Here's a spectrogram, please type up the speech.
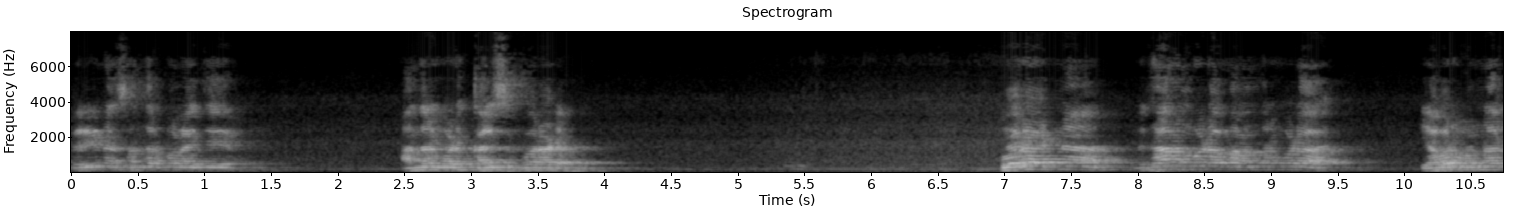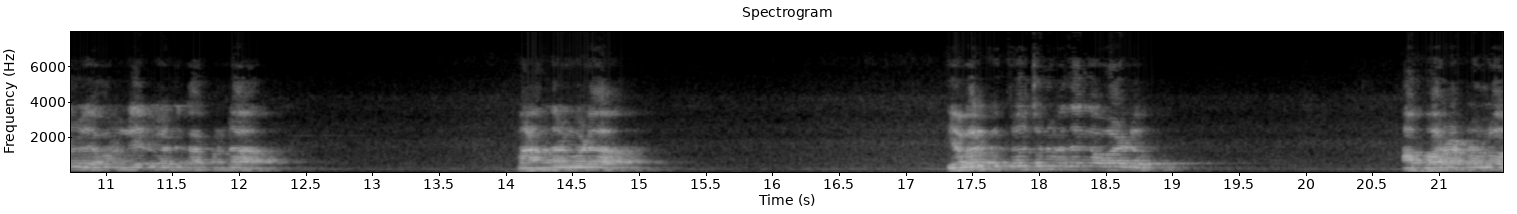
పెరిగిన సందర్భంలో అయితే అందరం కూడా కలిసి పోరాడాం. పోరాడిన విధానం కూడా మనందరం కూడా ఎవరు ఉన్నారు ఎవరు లేరు అని కాకుండా మనందరం కూడా ఎవరికి తోచిన విధంగా వాళ్ళు ఆ పోరాటంలో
